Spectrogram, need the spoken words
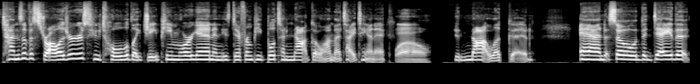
tons of astrologers who told like JP Morgan and these different people to not go on the Titanic. Wow. Did not look good. And so the day that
